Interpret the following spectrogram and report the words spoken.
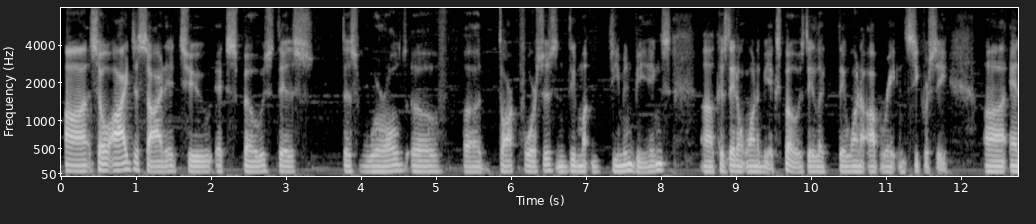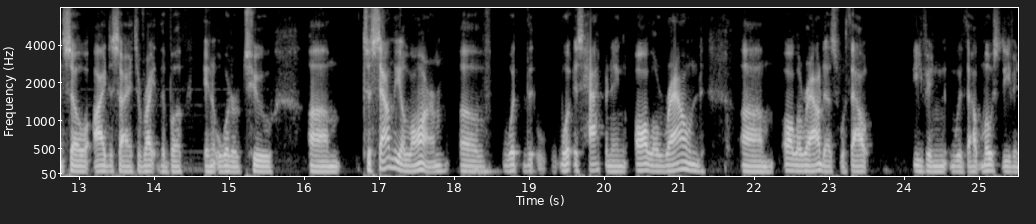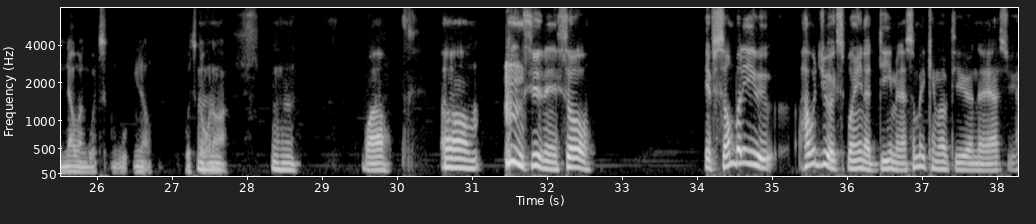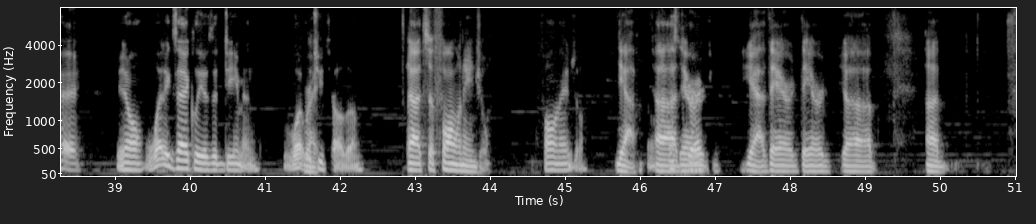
Uh, so I decided to expose this this world of uh, dark forces and dem- demon beings because uh, they don't want to be exposed. They like they want to operate in secrecy, uh, and so I decided to write the book in order to um, to sound the alarm of what the, what is happening all around um, all around us without even without most even knowing what's you know what's going Mhm. on. hmm Wow. Um, excuse me. So, if somebody, how would you explain a demon? If somebody came up to you and they asked you, "Hey, you know, what exactly is a demon?" What would Right. you tell them? Uh, it's a fallen angel. Fallen angel. Yeah, uh, that's they're correct. yeah they're they're uh, uh,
